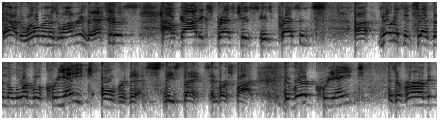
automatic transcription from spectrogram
Yeah, the wilderness wandering, the Exodus, how God expressed his, his presence. Uh, notice it says, then the Lord will create over this, these things, in verse 5. The verb create is a verb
